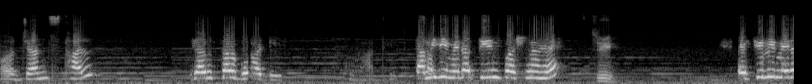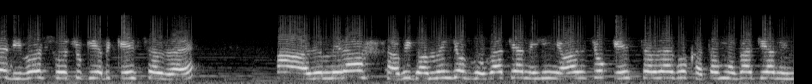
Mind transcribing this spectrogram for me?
और जन्म स्थल जन्म स्थल गुवाहाटी। स्वामी जी मेरा तीन प्रश्न है। जी। एक्चुअली मेरा डिवोर्स हो चुकी है, अभी केस चल रहा है। हाँ मेरा अभी गवर्नमेंट जॉब होगा क्या नहीं, और जो केस चल रहा है, वो खत्म होगा क्या नहीं?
